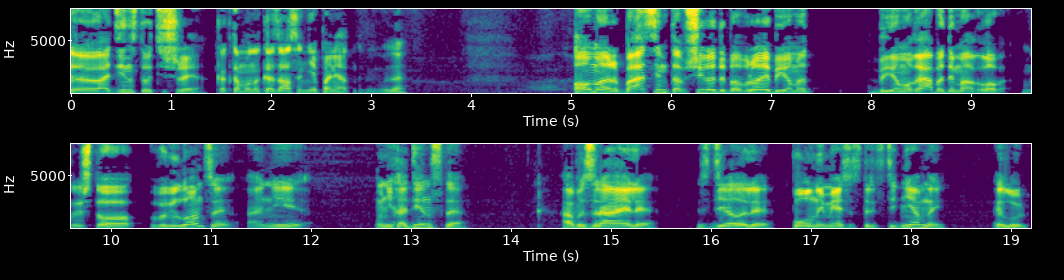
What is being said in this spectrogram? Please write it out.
э, 11 тишрея. Как там он оказался, непонятно. Как бы, да? Омар басим тавшила де бавлоя бьем раба де марова. Он говорит, что вавилонцы, они, у них 11 а в Израиле сделали полный месяц 30-дневный Элуль.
